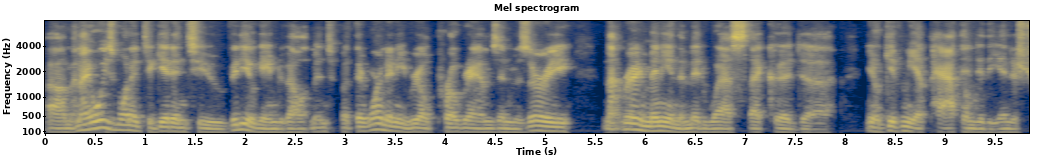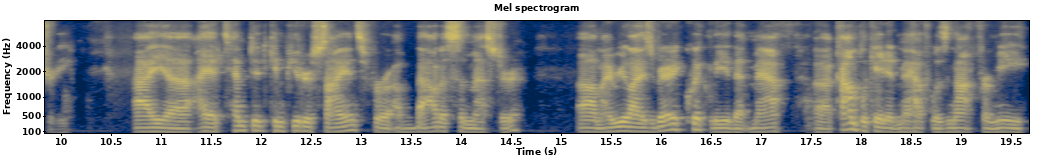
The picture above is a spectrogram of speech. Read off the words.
Um, and I always wanted to get into video game development, but there weren't any real programs in Missouri, not very many in the Midwest that could, uh, you know, give me a path into the industry. I uh, I attempted computer science for about a semester. Um, I realized very quickly that math, uh, complicated math, was not for me.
